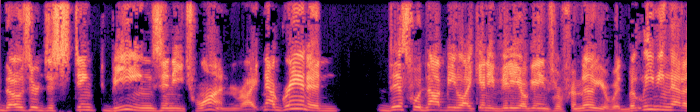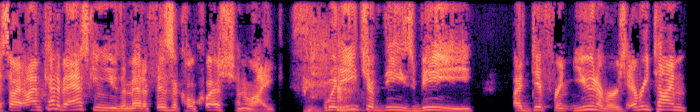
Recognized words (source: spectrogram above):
those are distinct beings in each one, right? Now, granted, this would not be like any video games we're familiar with. But leaving that aside, I'm kind of asking you the metaphysical question, like, would each of these be a different universe? Every time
